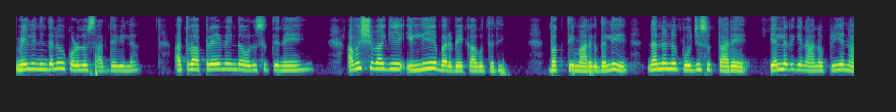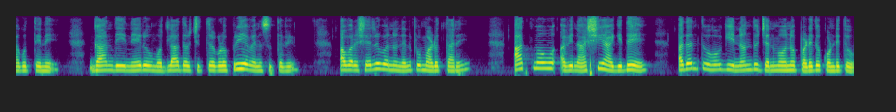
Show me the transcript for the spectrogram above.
ಮೇಲಿನಿಂದಲೂ ಕೊಡಲು ಸಾಧ್ಯವಿಲ್ಲ. ಅಥವಾ ಪ್ರೇರಣೆಯಿಂದ ಓದಿಸುತ್ತೇನೆ? ಅವಶ್ಯವಾಗಿ ಇಲ್ಲಿಯೇ ಬರಬೇಕಾಗುತ್ತದೆ. ಭಕ್ತಿ ಮಾರ್ಗದಲ್ಲಿ ನನ್ನನ್ನು ಪೂಜಿಸುತ್ತಾರೆ. ಎಲ್ಲರಿಗೆ ನಾನು ಪ್ರಿಯನಾಗುತ್ತೇನೆ. ಗಾಂಧಿ, ನೆಹರು ಮೊದಲಾದವರ ಚಿತ್ರಗಳು ಪ್ರಿಯವೆನಿಸುತ್ತವೆ. ಅವರ ಶರೀರವನ್ನು ನೆನಪು ಮಾಡುತ್ತಾರೆ. ಆತ್ಮವು ಅವಿನಾಶಿಯಾಗಿದೆ. ಅದಂತೂ ಹೋಗಿ ಇನ್ನೊಂದು ಜನ್ಮವನ್ನು ಪಡೆದುಕೊಂಡಿತು.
